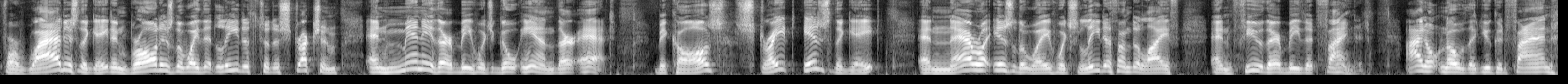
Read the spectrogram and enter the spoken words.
For wide is the gate, and broad is the way that leadeth to destruction, and many there be which go in thereat. Because strait is the gate, and narrow is the way which leadeth unto life, and few there be that find it. I don't know that you could find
